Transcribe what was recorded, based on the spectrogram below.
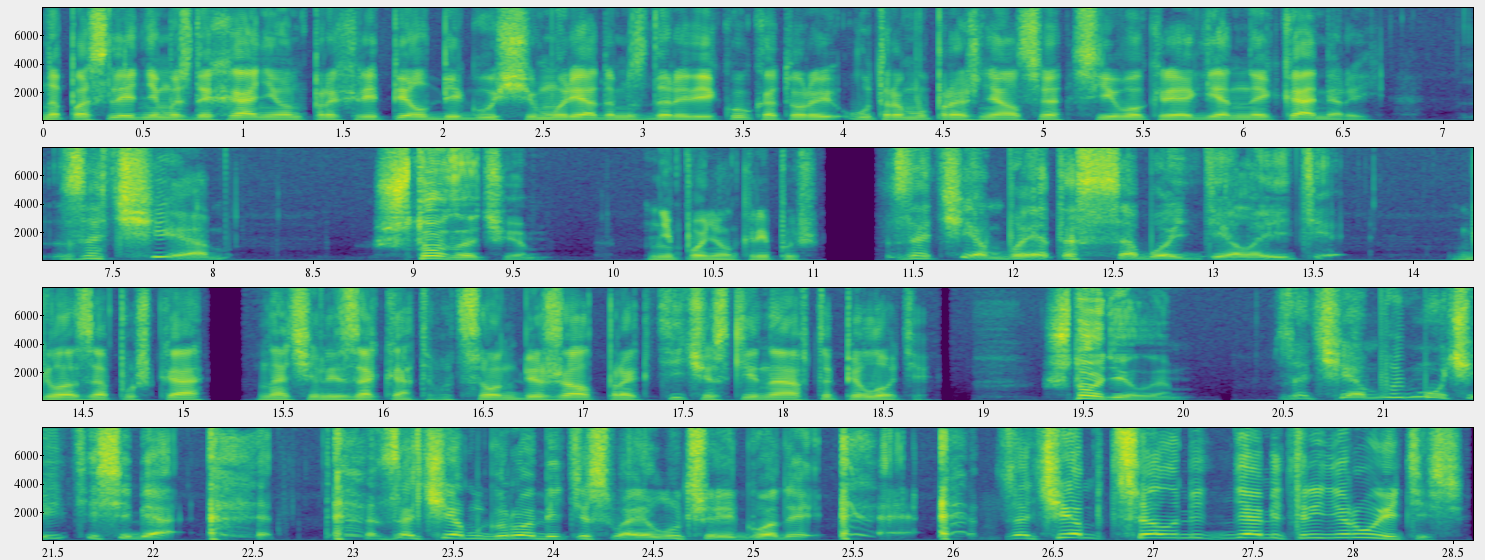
На последнем издыхании он прохрипел бегущему рядом здоровяку, который утром упражнялся с его криогенной камерой. «Зачем?» «Что зачем?» — не понял Крепыш. «Зачем вы это с собой делаете?» Глаза Пушка начали закатываться. Он бежал практически на автопилоте. «Что делаем?» «Зачем вы мучаете себя? Зачем гробите свои лучшие годы? Зачем целыми днями тренируетесь?»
